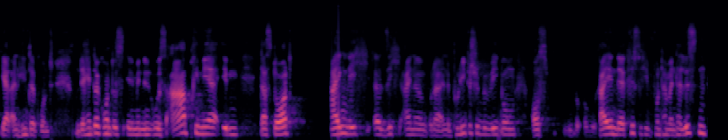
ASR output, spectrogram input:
die hat einen Hintergrund. Und der Hintergrund ist eben in den USA primär eben, dass dort eigentlich äh, sich eine oder eine politische Bewegung aus Reihen der christlichen Fundamentalisten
